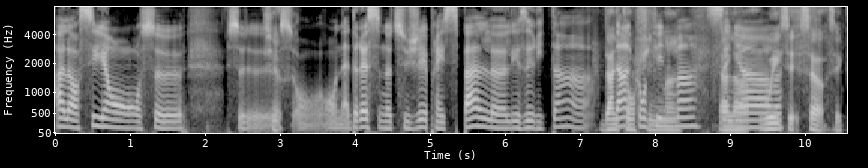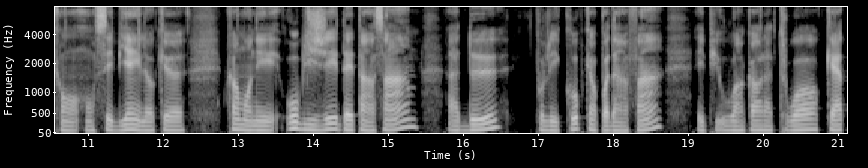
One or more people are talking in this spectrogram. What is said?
Alors, si on se, on- se- on, on adresse notre sujet principal, euh, les irritants, Dans, dans le confinement. Seigneur. Alors, oui, c'est ça. C'est qu'on on sait bien là, que comme on est obligé d'être ensemble à deux pour les couples qui n'ont pas d'enfants, et puis ou encore à trois, quatre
